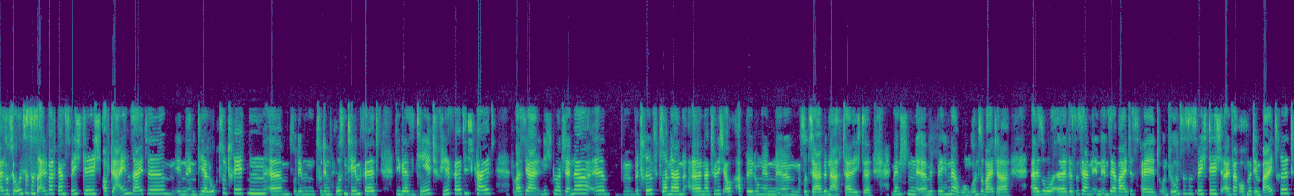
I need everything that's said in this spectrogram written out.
Also für uns ist es einfach ganz wichtig, auf der einen Seite in, in Dialog zu treten ähm, zu, dem, zu dem großen Themenfeld Diversität, Vielfältigkeit, was ja nicht nur Gender äh, betrifft, sondern äh, natürlich auch Abbildungen äh, sozial benachteiligte, Menschen äh, mit Behinderung und so weiter. Also äh, das ist ja ein, ein sehr weites Feld. Und für uns ist es wichtig, einfach auch mit dem Beitritt,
